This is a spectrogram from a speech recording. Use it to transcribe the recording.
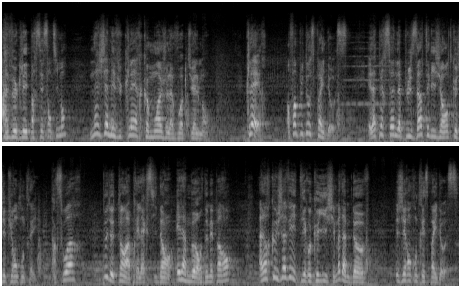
aveuglé par ses sentiments, n'a jamais vu Claire comme moi je la vois actuellement. Claire, enfin plutôt Spydos, est la personne la plus intelligente que j'ai pu rencontrer. Un soir, peu de temps après l'accident et la mort de mes parents, alors que j'avais été recueilli chez Madame Dove, j'ai rencontré Spydos.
